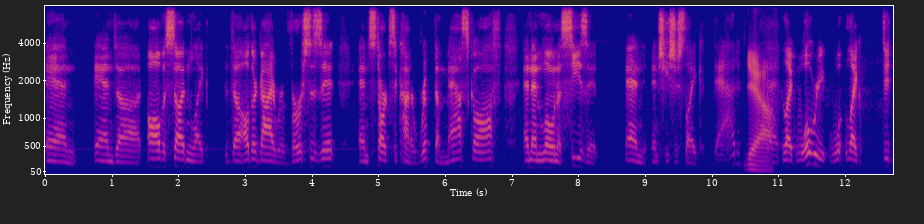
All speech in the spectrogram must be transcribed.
and and uh, all of a sudden, like the other guy reverses it and starts to kind of rip the mask off, and then Lona sees it, and and she's just like, "Dad." yeah. Like, what were you what, like? Did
